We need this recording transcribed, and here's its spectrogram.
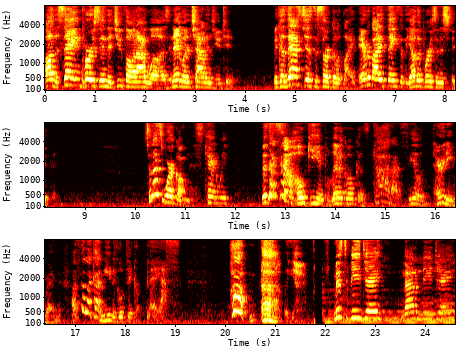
are the same person that you thought I was, and they're going to challenge you too. Because that's just the circle of life. Everybody thinks that the other person is stupid. So let's work on this, can we? Does that sound hokey and political? Because, God, I feel dirty right now. I feel like I need to go take a bath. Huh. Uh, yeah. Mr. DJ, Madam DJ,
